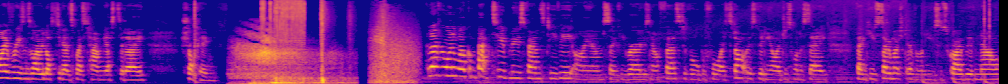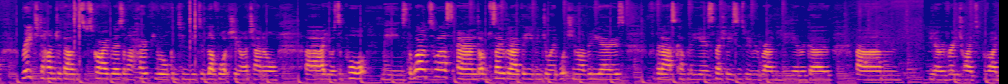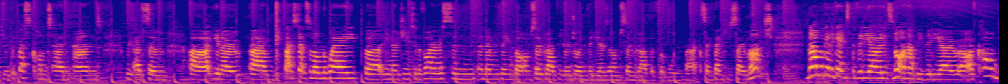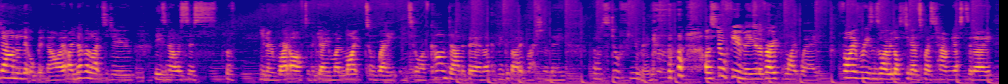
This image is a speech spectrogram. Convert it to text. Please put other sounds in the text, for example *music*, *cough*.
Five reasons why we lost against West Ham yesterday. Shocking. Hello everyone and welcome back to Blues Fans TV. I am Sophie Rose. Now first of all, before I start this video, I just want to say thank you so much to everybody who subscribed. We have now reached 100,000 subscribers and I hope you all continue to love watching our channel. Uh, your support means the world to us and I'm so glad that you've enjoyed watching our videos for the last couple of years, especially since we rebranded a year ago. Um, you know, we've really tried to provide you with the best content and we've had some uh, you know, um, back steps along the way, but you know, due to the virus and, and everything, but I'm so glad that you're enjoying the videos and I'm so glad that football is back. So thank you so much. Now we're going to get into the video and it's not a happy video. Uh, I've calmed down a little bit now. I, I never like to do these analysis, you know, right after the game. I like to wait until I've calmed down a bit and I can think about it rationally, but I'm still fuming. *laughs* I'm still fuming in a very polite way. Five reasons why we lost against West Ham yesterday.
